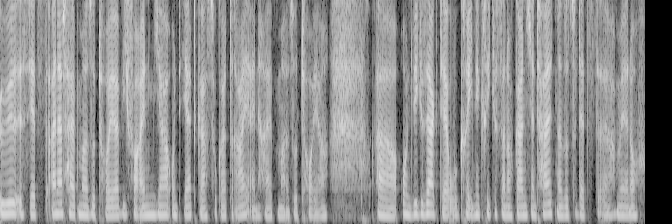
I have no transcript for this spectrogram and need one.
Öl ist jetzt eineinhalb Mal so teuer wie vor einem Jahr und Erdgas sogar dreieinhalb Mal so teuer. Äh, und wie gesagt, der Ukraine-Krieg ist da noch gar nicht enthalten. Also zuletzt äh, haben wir ja noch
